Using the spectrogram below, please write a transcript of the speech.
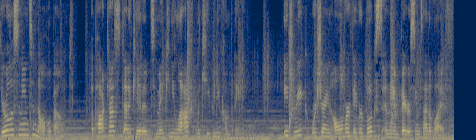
You're listening to Novelbound, a podcast dedicated to making you laugh and keeping you company. Each week, we're sharing all of our favorite books and the embarrassing side of life.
